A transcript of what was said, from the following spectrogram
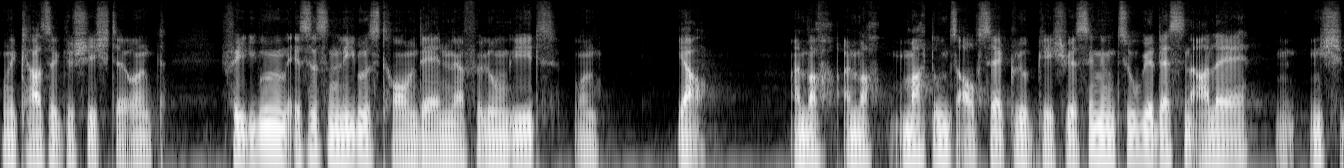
eine krasse Geschichte. Und für ihn ist es ein Lebenstraum, der in Erfüllung geht. Und ja, einfach, einfach macht uns auch sehr glücklich. Wir sind im Zuge dessen alle, ich,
